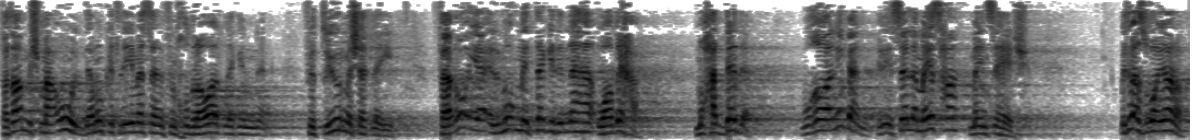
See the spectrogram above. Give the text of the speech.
فطبعا مش معقول. ده ممكن تلاقيه مثلا في الخضروات لكن في الطيور مش هتلاقيه. فرؤيا المؤمن تجد إنها واضحة محددة وغالبا الإنسان لما يصحى ما ينساهاش. بتبقى صغيرة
